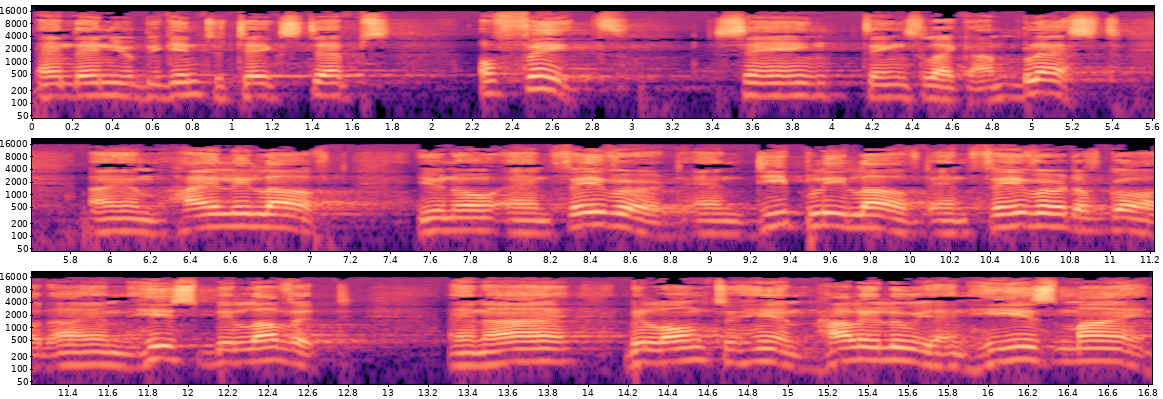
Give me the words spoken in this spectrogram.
and then you begin to take steps of faith, saying things like, I'm blessed, I am highly loved, you know, and favored and deeply loved and favored of God. I am His beloved and I belong to Him. Hallelujah. And He is mine.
